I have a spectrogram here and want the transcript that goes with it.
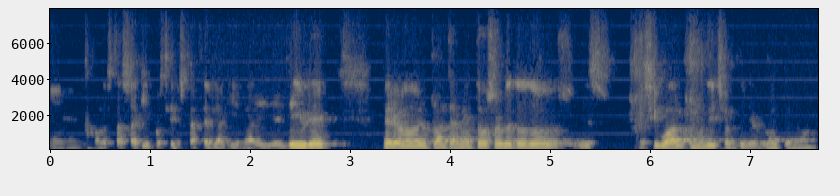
eh, cuando estás aquí pues tienes que hacerla aquí en aire libre, pero el planteamiento sobre todo es, es, es igual, como he dicho anteriormente. ¿no?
